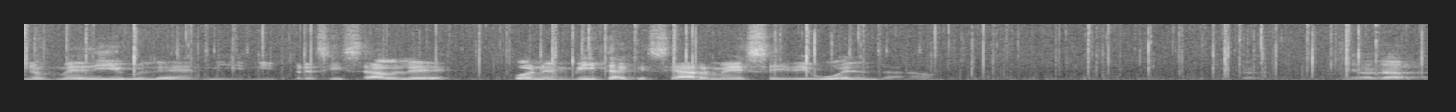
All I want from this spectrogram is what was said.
no es medible, ni, ni precisable, bueno, invita a que se arme ese y de vuelta, ¿no? Ni hablar.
